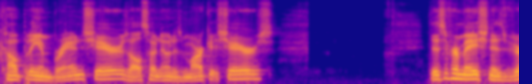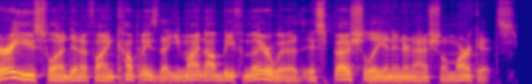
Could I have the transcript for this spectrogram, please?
company and brand shares, also known as market shares. This information is very useful in identifying companies that you might not be familiar with, especially in international markets.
